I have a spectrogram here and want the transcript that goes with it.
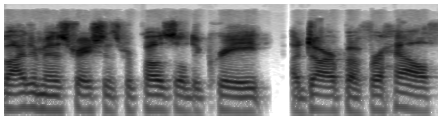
Biden administration's proposal to create a DARPA for health.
